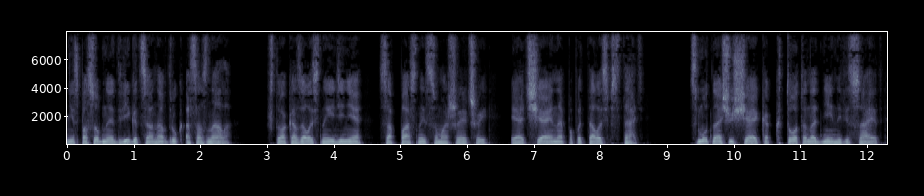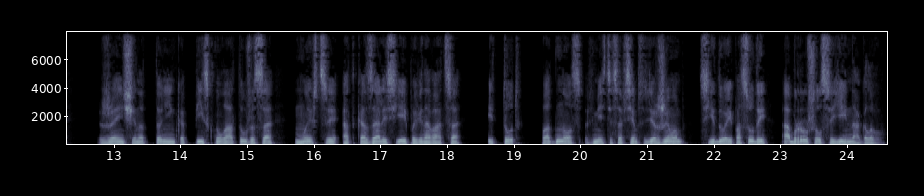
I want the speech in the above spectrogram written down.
неспособная двигаться, она вдруг осознала, что оказалась наедине с опасной сумасшедшей и отчаянно попыталась встать, смутно ощущая, как кто-то над ней нависает. Женщина тоненько пискнула от ужаса, мышцы отказались ей повиноваться, и тут поднос вместе со всем содержимым, с едой и посудой, обрушился ей на голову.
